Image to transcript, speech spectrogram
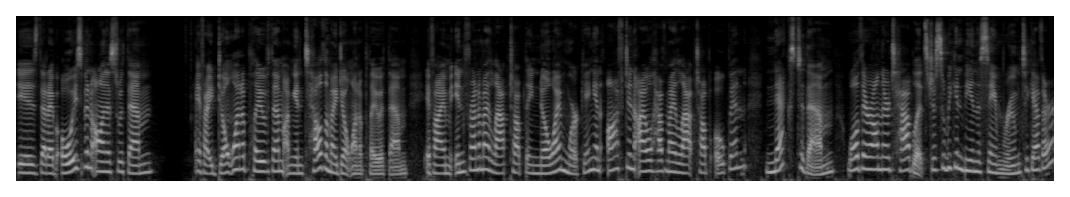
is that I've always been honest with them if I don't want to play with them, I'm going to tell them I don't want to play with them. If I'm in front of my laptop, they know I'm working, and often I will have my laptop open next to them while they're on their tablets, just so we can be in the same room together.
